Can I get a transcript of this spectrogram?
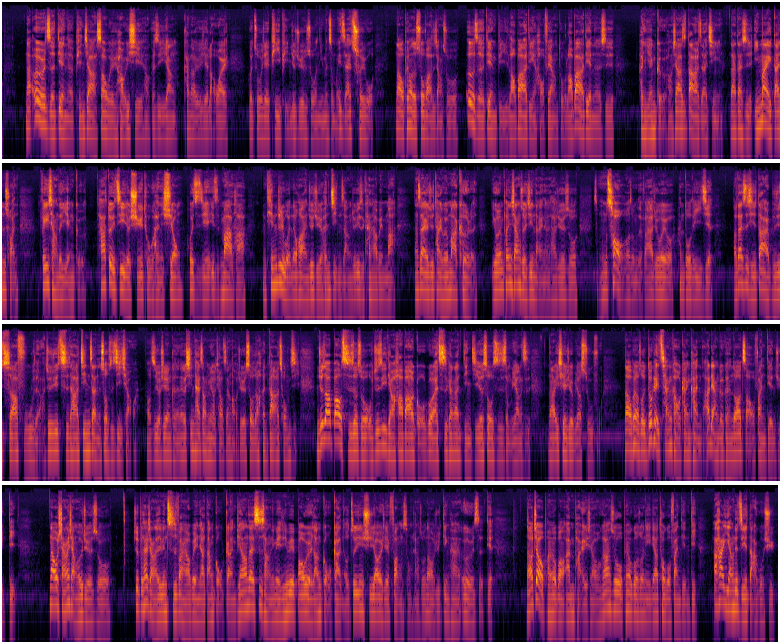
那二儿子的店呢，评价稍微好一些，可是，一样看到有一些老外会做一些批评，就觉得说你们怎么一直在催我？那我朋友的说法是讲说，二子的店比老爸的店好非常多。老爸的店呢是很严格，好像他是大儿子在经营。那但是一脉单传，非常的严格，他对自己的学徒很凶，会直接一直骂他。你听日文的话，你就觉得很紧张，就一直看他被骂。那再来就他也会骂客人，有人喷香水进来呢，他就会说怎么那么臭 或什么的，反正就会有很多的意见。但是其实大家也不是去吃他服务的啊，就是去吃他精湛的寿司技巧嘛。哦，只是有些人可能那个心态上没有调整好，就会受到很大的冲击。你就是要抱持着说，我就是一条哈巴狗过来吃看看顶级的寿司是什么样子，那一切就比较舒服。那我朋友说，你都可以参考看看的啊，两个可能都要找饭店去订。那我想一想，我就觉得说，就不太想来这边吃饭，还要被人家当狗干。平常在市场里面已经被鲍威尔当狗干了，我最近需要一些放松，想说，那我去订看二儿子的店。然后叫我朋友帮我安排一下，我跟他说，我朋友跟我说，你一定要透过饭店订啊，他一样就直接打过去。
